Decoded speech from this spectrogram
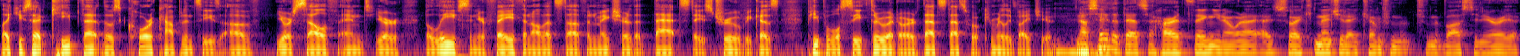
like you said, keep that those core competencies of yourself and your beliefs and your faith and all that stuff, and make sure that that stays true because people will see through it, or that's that's what can really bite you. Mm-hmm. And I'll say that that's a hard thing, you know. When I, I so I mentioned I come from the, from the Boston area,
